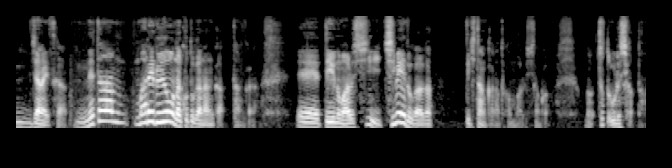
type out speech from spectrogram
じゃないですか。妬まれるようなことが何かあったんかな。えー、っていうのもあるし、知名度が上がってきたんかなとかもあるし、なんか、ちょっと嬉しかった。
